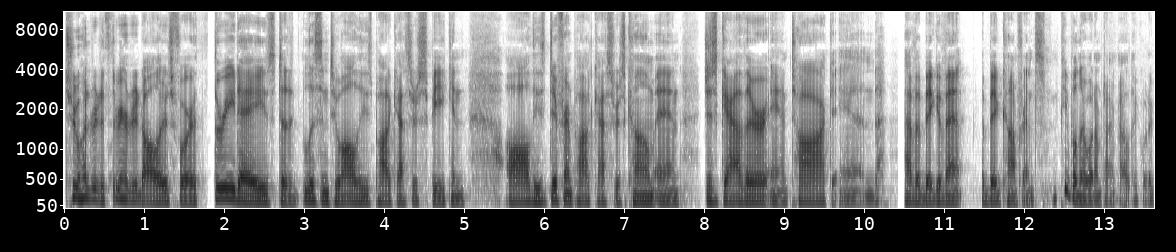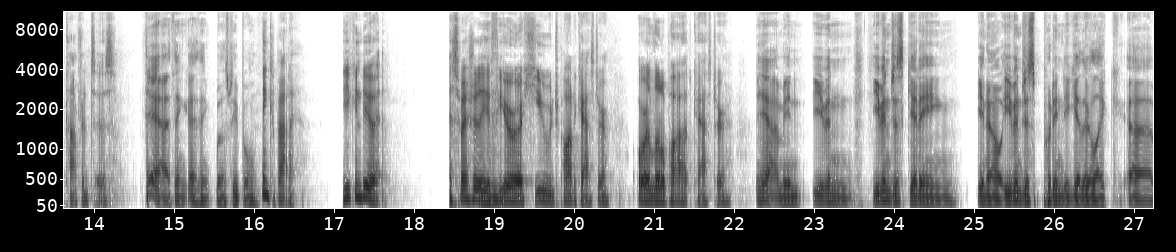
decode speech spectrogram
200 to 300 dollars for three days to listen to all these podcasters speak and all these different podcasters come and just gather and talk and have a big event a big conference. People know what i'm talking about like what a conference is. Yeah, I think I think most people. think about it. You can do it especially if Mhm. you're a huge podcaster or a little podcaster Yeah, I mean, even even just getting, you know, even just putting together like, uh,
